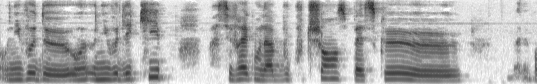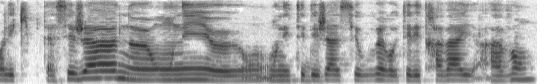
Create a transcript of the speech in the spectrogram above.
au niveau de, au, niveau de l'équipe, bah, c'est vrai qu'on a beaucoup de chance parce que bah, d'abord l'équipe est assez jeune, on est, on, était déjà assez ouvert au télétravail avant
